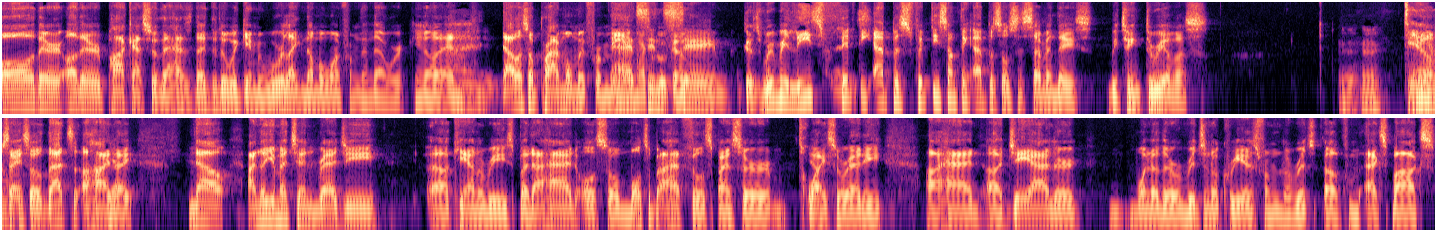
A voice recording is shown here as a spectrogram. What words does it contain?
all their other podcasts show that has nothing to do with gaming. We were like number one from the network, you know, and Right. that was a prime moment for me That's and Markuka insane. because we released 50 episodes, 50 something episodes in seven days between three of us. You know what I'm saying? So that's a highlight. Now, I know you mentioned Reggie, uh, Keanu Reeves, but I had also multiple. I had Phil Spencer twice already. I had uh, J Allard, one of the original creators from the orig- uh, from Xbox.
